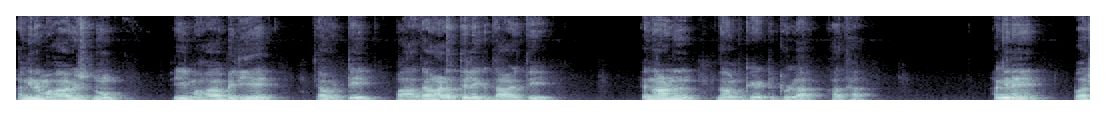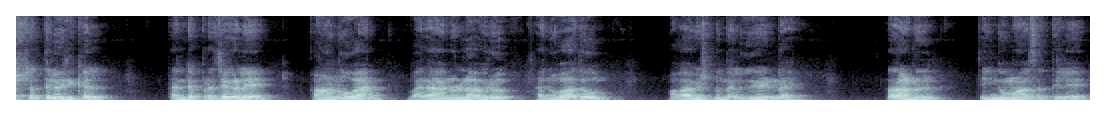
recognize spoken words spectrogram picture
അങ്ങനെ മഹാവിഷ്ണു ഈ മഹാബലിയെ ചവിട്ടി പാതാളത്തിലേക്ക് താഴ്ത്തി എന്നാണ് നാം കേട്ടിട്ടുള്ള കഥ. അങ്ങനെ വർഷത്തിലൊരിക്കൽ തന്റെ പ്രജകളെ കാണുവാൻ വരാനുള്ള ഒരു അനുവാദവും മഹാവിഷ്ണു നൽകുകയുണ്ടായി. അതാണ് ചിങ്ങമാസത്തിലെ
